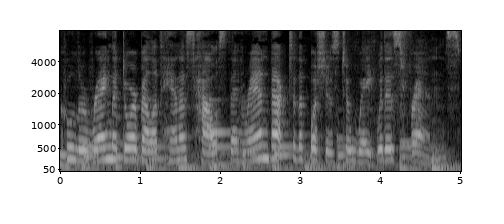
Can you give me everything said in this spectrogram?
Cooler rang the doorbell of Hannah's house, then ran back to the bushes to wait with his friends.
